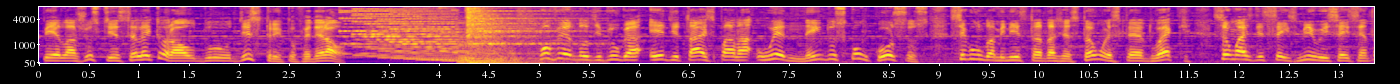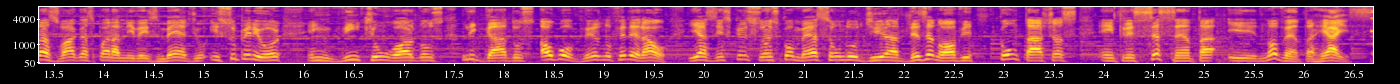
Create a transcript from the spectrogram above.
pela Justiça Eleitoral do Distrito Federal. Governo divulga editais para o Enem dos concursos. Segundo a ministra da Gestão, Esther Dweck, são mais de 6.600 vagas para níveis médio e superior em 21 órgãos ligados ao governo federal. E as inscrições começam no dia 19, com taxas entre 60 e 90 reais.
